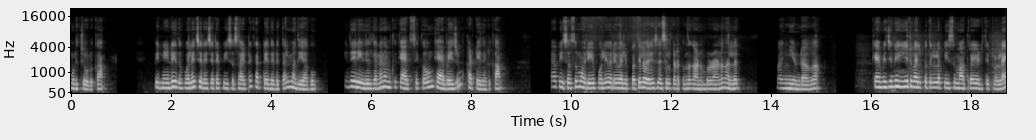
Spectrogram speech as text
മുറിച്ചു കൊടുക്കാം. പിന്നീട് ഇതുപോലെ ചെറിയ ചെറിയ പീസസ് ആയിട്ട് കട്ട് ചെയ്തെടുത്താൽ മതിയാകും. ഇതേ രീതിയിൽ തന്നെ നമുക്ക് ക്യാപ്സിക്കവും ക്യാബേജും കട്ട് ചെയ്തെടുക്കാം. എല്ലാ പീസസും ഒരേപോലെ ഒരേ വലുപ്പത്തിൽ ഒരേ സൈസിൽ കിടക്കുന്നത് കാണുമ്പോഴാണ് നല്ല ഭംഗിയുണ്ടാവുക. ക്യാബേജിന്റെ ഈ ഒരു വലുപ്പത്തിലുള്ള പീസ് മാത്രമേ എടുത്തിട്ടുള്ളേ.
